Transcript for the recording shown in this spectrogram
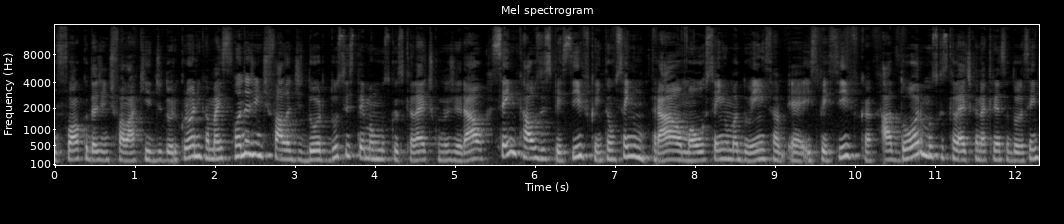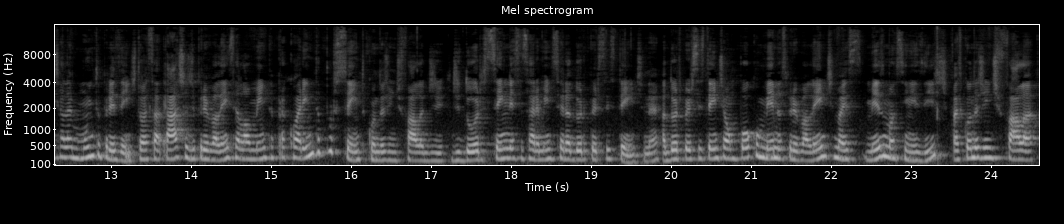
o foco da gente falar aqui de dor crônica, mas quando a gente fala de dor do sistema musculoesquelético no geral, sem causa específica, então sem um trauma ou sem uma doença é, específica, a dor musculoesquelética na criança e adolescente ela é muito presente. Então essa taxa de prevalência ela aumenta para 40% quando a gente fala de, de dor sem necessariamente ser a dor persistente, né? A dor persistente é um pouco menos prevalente, mas mesmo assim existe. Mas quando a gente fala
